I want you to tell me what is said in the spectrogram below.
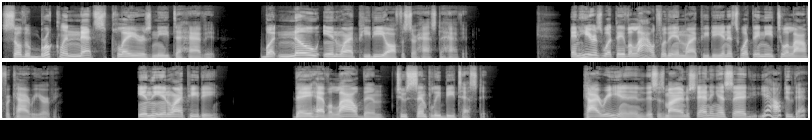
so the Brooklyn Nets players need to have it, but no NYPD officer has to have it? And here's what they've allowed for the NYPD, and it's what they need to allow for Kyrie Irving. In the NYPD, they have allowed them to simply be tested. Kyrie, and this is my understanding, has said, "Yeah, I'll do that.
